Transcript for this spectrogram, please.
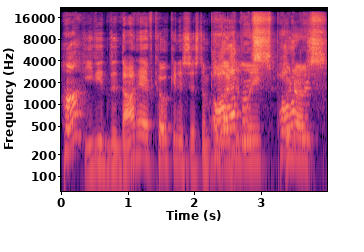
Huh? he did, not have coke in his system. Paul allegedly, Uppers? Paul who knows? Uppers?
